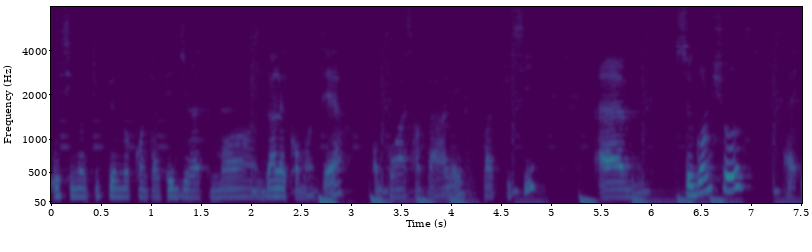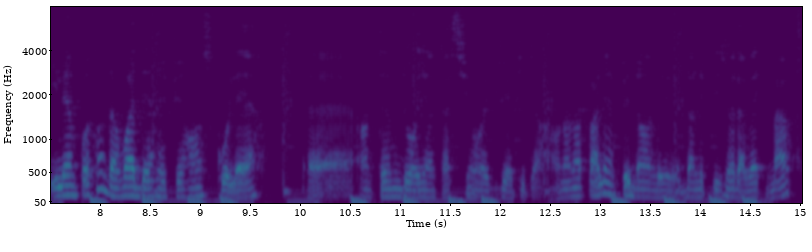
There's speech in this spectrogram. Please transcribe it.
ou sinon tu peux me contacter directement dans les commentaires. On pourra s'en parler, pas de souci. Euh, seconde chose, euh, il est important d'avoir des références scolaires en termes d'orientation et puis etc. On en a parlé un peu dans l'épisode dans avec Marthe.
